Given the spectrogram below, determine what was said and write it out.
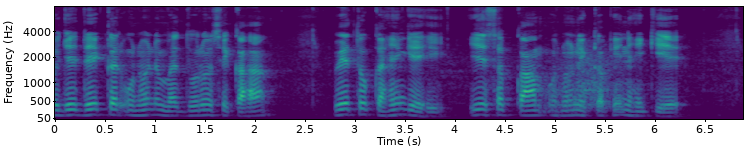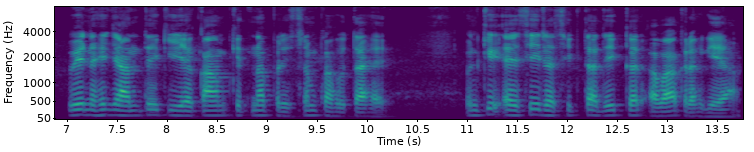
मुझे देखकर उन्होंने मजदूरों से कहा वे तो कहेंगे ही, ये सब काम उन्होंने कभी नहीं किए। वे नहीं जानते कि यह काम कितना परिश्रम का होता है। उनकी ऐसी रसिकता देखकर अवाक रह गया।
